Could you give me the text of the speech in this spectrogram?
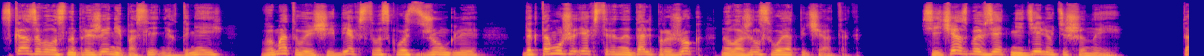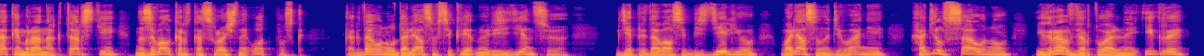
Сказывалось напряжение последних дней, выматывающее бегство сквозь джунгли, да к тому же экстренный даль-прыжок наложил свой отпечаток. Сейчас бы взять неделю тишины. Так Имран Актарский называл краткосрочный отпуск, когда он удалялся в секретную резиденцию, где предавался безделью, валялся на диване, ходил в сауну, играл в виртуальные игры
